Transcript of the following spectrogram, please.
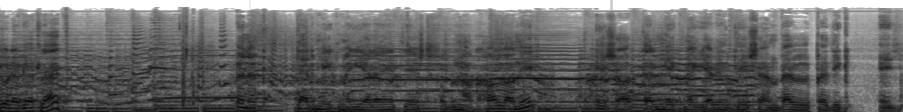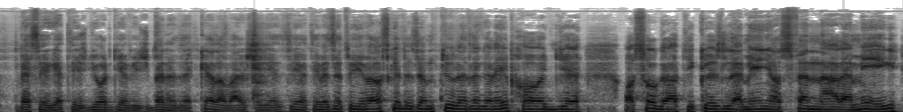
Jó reggelt lehet! Önök termék megjelenítést fognak hallani, és a termék megjelenítésen belül pedig egy beszélgetés Györgyevics Benedekkel, a Városliget ZRT vezetőjével. Azt kérdezem tőled legalább, hogy a szolgálati közlemény az fennáll-e még,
